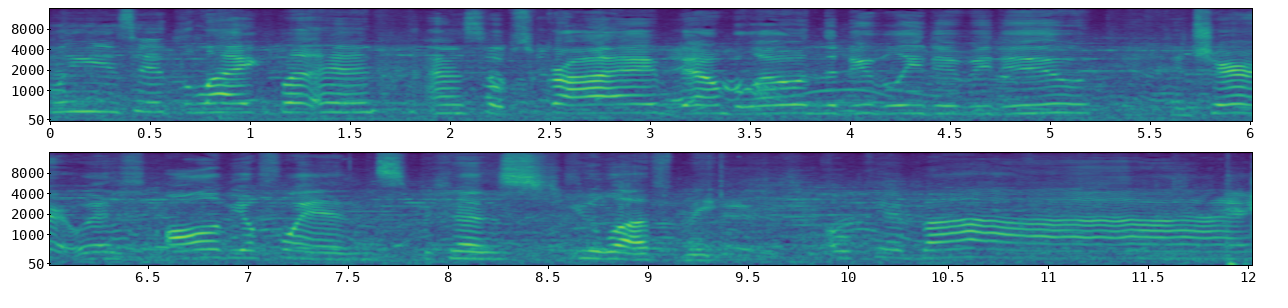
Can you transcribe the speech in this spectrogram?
please hit the like button and subscribe down below in the doobly dooby doo and share it with all of your friends because you love me. Okay, bye.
